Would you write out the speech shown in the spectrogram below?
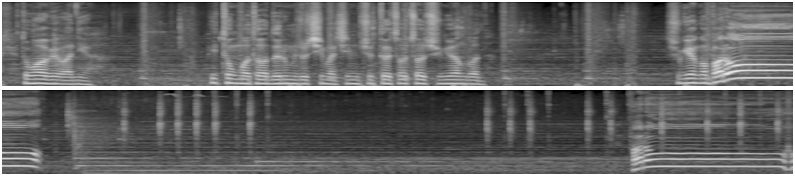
아 도마뱀 아니야. 비통 뭐 더 늘으면 좋지만 지금 주- 더, 더, 더 중요한 건 중요한 건 바로 바로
